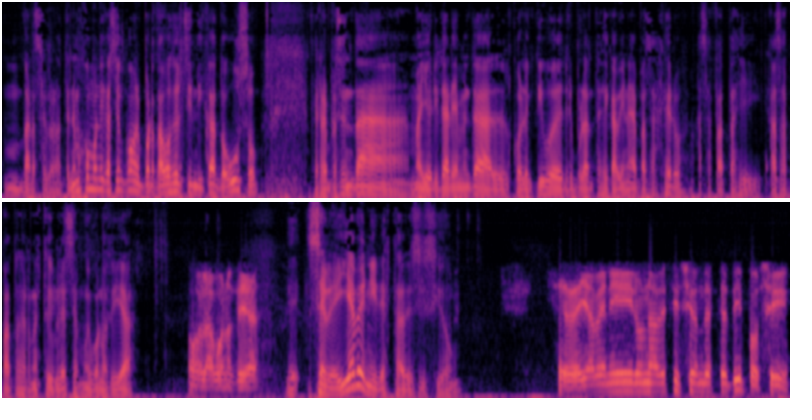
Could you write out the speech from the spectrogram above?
Barcelona. Tenemos comunicación con el portavoz del sindicato USO, que representa mayoritariamente al colectivo de tripulantes de cabina de pasajeros, azafatas y azafatos Ernesto Iglesias. Muy buenos días. Hola, buenos días. Eh, ¿Se veía venir esta decisión? ¿Se veía venir una decisión de este tipo? Sí.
